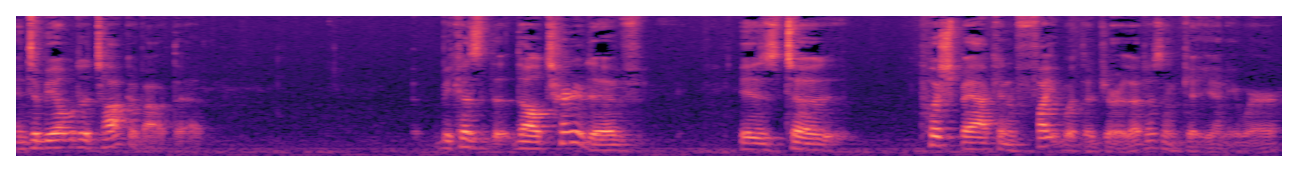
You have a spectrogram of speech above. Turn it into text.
and to be able to talk about that. Because the, the alternative is to push back and fight with the jury. That doesn't get you anywhere.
